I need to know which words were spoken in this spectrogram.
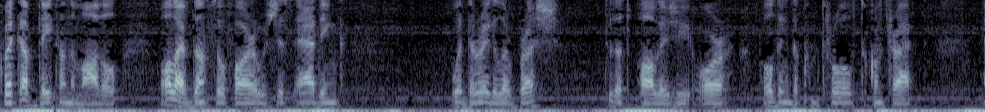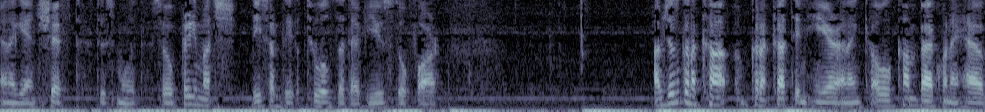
Quick update on the model. All I've done so far was just adding with the regular brush to the topology or holding the control to contract and again shift to smooth. So pretty much these are the tools that I've used so far. I'm just gonna cut I'm gonna cut in here and I will come back when I have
